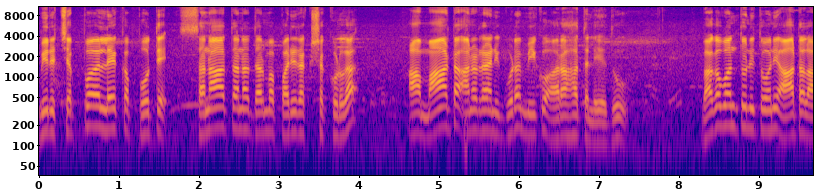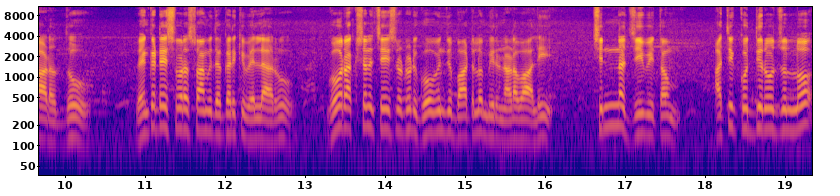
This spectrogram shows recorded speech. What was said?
మీరు చెప్పలేకపోతే సనాతన ధర్మ పరిరక్షకుడుగా ఆ మాట అనడానికి కూడా మీకు అర్హత లేదు. భగవంతునితోని ఆటలాడొద్దు. వెంకటేశ్వర స్వామి దగ్గరికి వెళ్ళారు. గోరక్షణ చేసినటువంటి గోవింది బాటలో మీరు నడవాలి. చిన్న జీవితం. అతి కొద్ది రోజుల్లో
